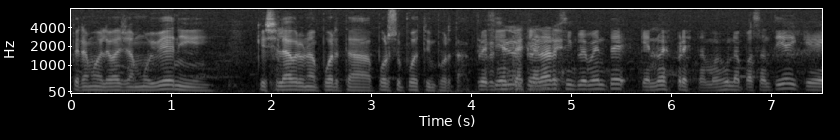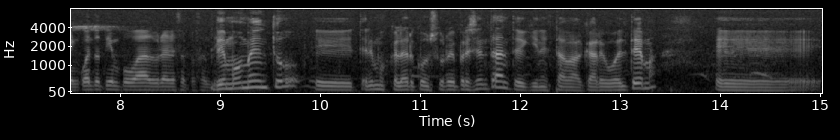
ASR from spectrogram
Esperamos que le vaya muy bien y que se le abra una puerta, por supuesto, importante. Presidente, aclarar simplemente que no es préstamo, es una pasantía y que en cuánto tiempo va a durar esa pasantía. De momento eh, tenemos que hablar con su representante, quien estaba a cargo del tema, eh,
